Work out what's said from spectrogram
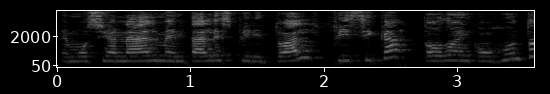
emocional, mental, espiritual, física, todo en conjunto.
